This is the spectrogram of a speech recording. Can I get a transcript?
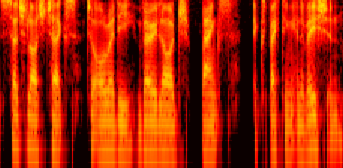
such large checks to already very large banks expecting innovation,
